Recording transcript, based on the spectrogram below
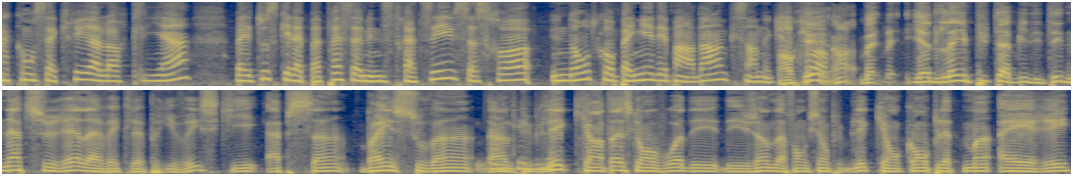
à consacrer à leurs clients, ben, tout ce qui est la paperasse administrative, ce sera une autre compagnie indépendante qui s'en occupera. OK. Ah, ben, ben, Il y a de l'imputabilité naturelle avec le privé, ce qui est absent bien souvent dans, le public. Quand est-ce qu'on voit des, des gens de la fonction publique qui ont complètement erré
